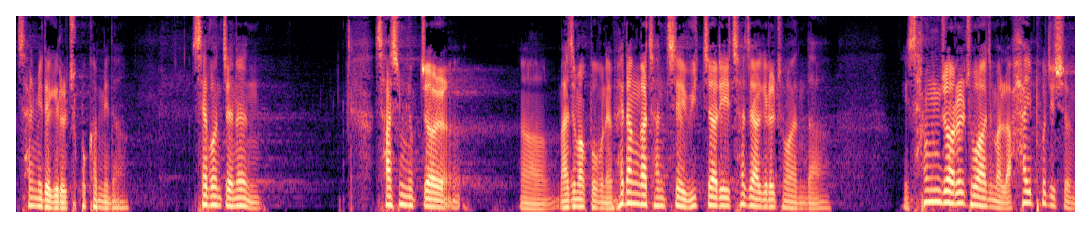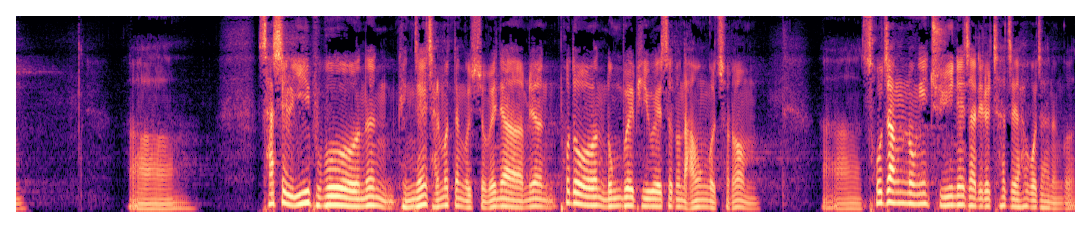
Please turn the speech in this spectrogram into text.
삶이 되기를 축복합니다. 세 번째는 46절 어, 마지막 부분에 회당과 잔치의 윗자리 차지하기를 좋아한다. 상좌를 좋아하지 말라. 하이 포지션. 아, 사실 이 부분은 굉장히 잘못된 것이죠. 왜냐하면 포도원 농부의 비유에서도 나온 것처럼 아, 소장농이 주인의 자리를 차지하고자 하는 것,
